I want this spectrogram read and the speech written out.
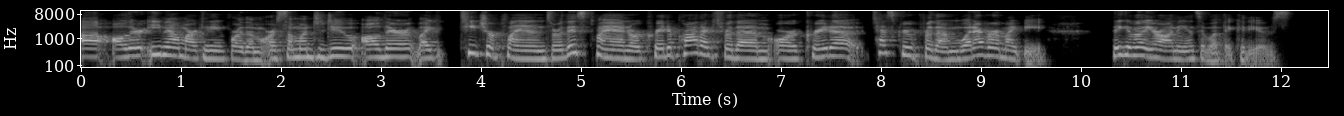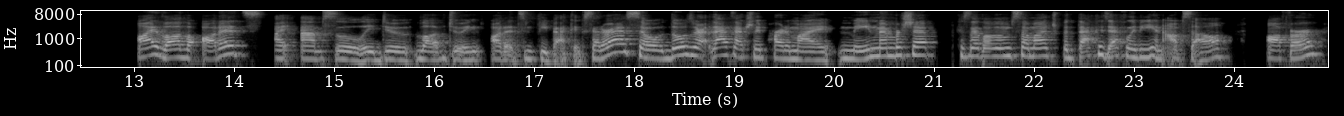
uh, all their email marketing for them or someone to do all their like teacher plans or this plan or create a product for them or create a test group for them whatever it might be. Think about your audience and what they could use. I love audits. I absolutely do love doing audits and feedback etc so those are that's actually part of my main membership because I love them so much, but that could definitely be an upsell offer.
